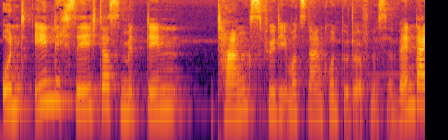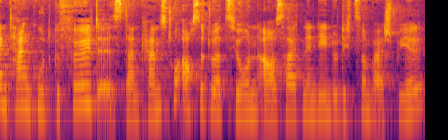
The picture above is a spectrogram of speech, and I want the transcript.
Und ähnlich sehe ich das mit den Tanks für die emotionalen Grundbedürfnisse. Wenn dein Tank gut gefüllt ist, dann kannst du auch Situationen aushalten, in denen du dich zum Beispiel,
